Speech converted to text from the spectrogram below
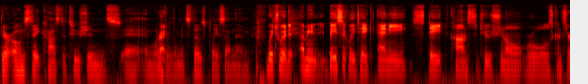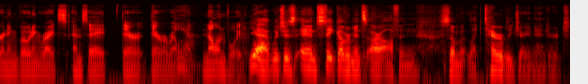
their own state constitutions and whatever Right. limits those place on them. Which would, I mean, basically take any state constitutional rules concerning voting rights and say they're they're irrelevant, Yeah. null and void. Yeah, which is and state governments are often some like terribly gerrymandered.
